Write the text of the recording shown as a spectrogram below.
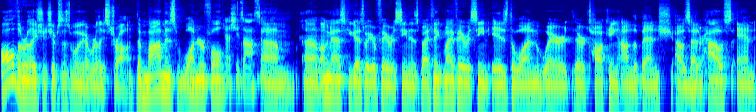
All the relationships in this movie are really strong. The mom is wonderful. Yeah, she's awesome. Um, um, I'm going to ask you guys what your favorite scene is, but I think my favorite scene is the one where they're talking on the bench outside their house, and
